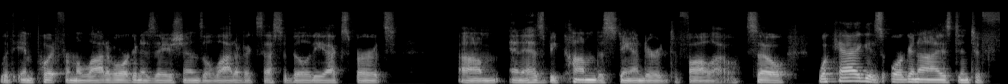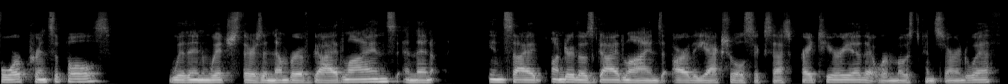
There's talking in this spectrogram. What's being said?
with input from a lot of organizations, a lot of accessibility experts, um, and it has become the standard to follow. So WCAG is organized into four principles within which there's a number of guidelines. And then inside, under those guidelines, are the actual success criteria that we're most concerned with,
